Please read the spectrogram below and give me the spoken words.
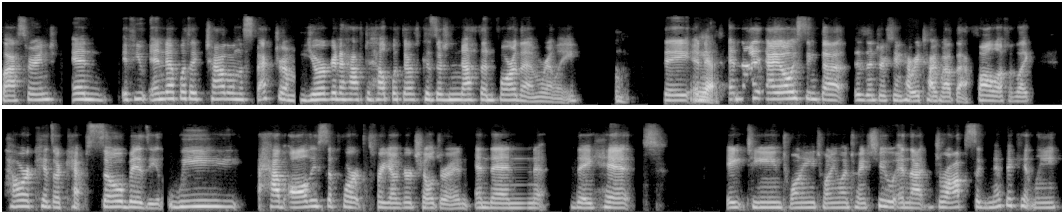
class range. And if you end up with a child on the spectrum, you're going to have to help with theirs because there's nothing for them really. Mm. They and yes. and I, I always think that is interesting how we talk about that fall off of like how our kids are kept so busy. We have all these supports for younger children and then they hit 18, 20, 21, 22 and that drops significantly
